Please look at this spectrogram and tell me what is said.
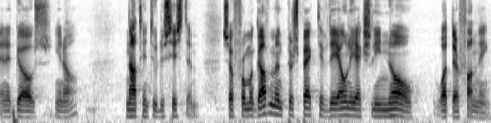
and it goes, you know, not into the system. So from a government perspective, they only actually know what they're funding.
